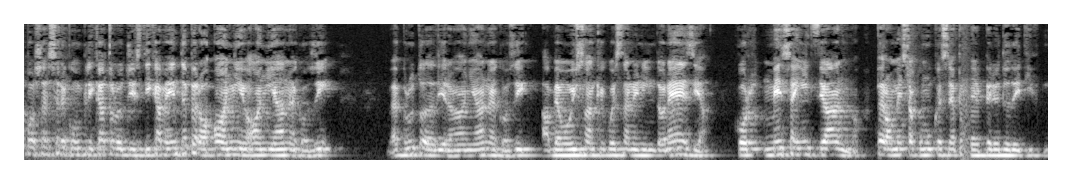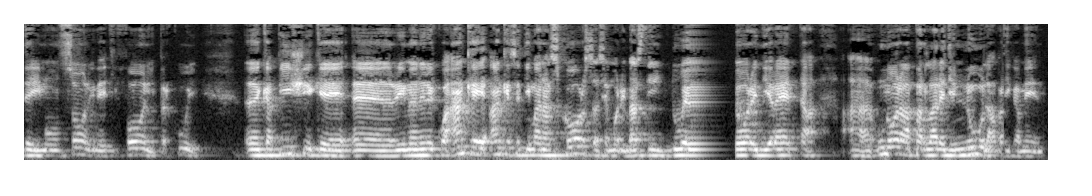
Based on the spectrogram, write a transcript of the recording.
Possa essere complicato logisticamente, però ogni, ogni anno è così. È brutto da dire, ma ogni anno è così. Abbiamo visto anche quest'anno in Indonesia, cor- messa a inizio anno, però messa comunque sempre nel periodo dei, tif- dei monsoni, dei tifoni, per cui eh, capisci che eh, rimanere qua, anche, anche settimana scorsa siamo rimasti due ore in diretta, a- un'ora a parlare di nulla praticamente.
